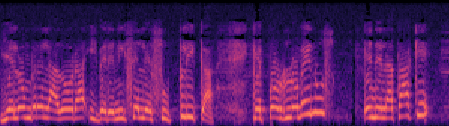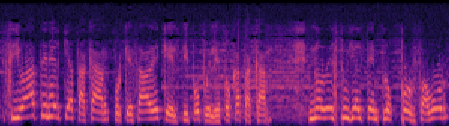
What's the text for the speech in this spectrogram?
Y el hombre la adora y Berenice le suplica que por lo menos en el ataque, si va a tener que atacar, porque sabe que el tipo pues le toca atacar, no destruya el templo, por favor,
